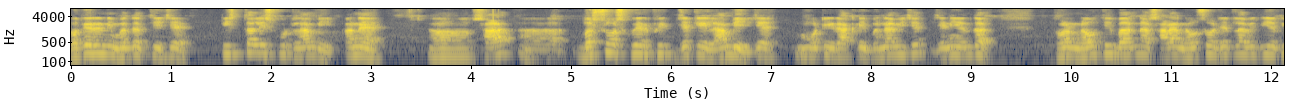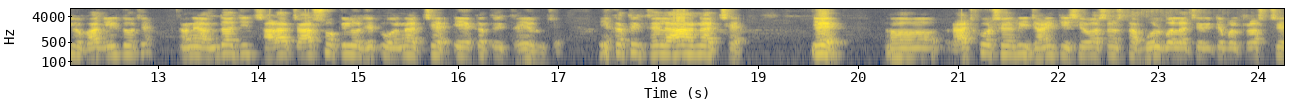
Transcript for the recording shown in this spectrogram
વગેરેની મદદથી છે. પિસ્તાલીસ ફૂટ લાંબી અને સાડા બસો સ્ક્વેર ફીટ જેટલી લાંબી જે મોટી રાખડી બનાવી છે, જેની અંદર ધોરણ નવથી બારના સાડા નવસો જેટલા વિદ્યાર્થીઓ ભાગ લીધો છે અને અંદાજિત સાડા ચારસો કિલો જેટલું અનાજ છે એ એકત્રિત થયેલું છે. એકત્રિત થયેલા આ અનાજ છે એ રાજકોટ શહેરની જાણીતી સેવા સંસ્થા બોલબાલા ચેરિટેબલ ટ્રસ્ટ છે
